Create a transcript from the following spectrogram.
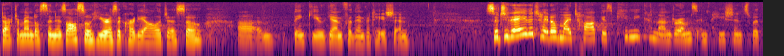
Dr. Mendelsohn, is also here as a cardiologist, so um, thank you again for the invitation. So today, the title of my talk is Kidney Conundrums in Patients with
